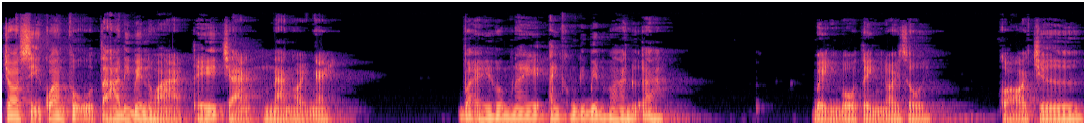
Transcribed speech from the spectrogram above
cho sĩ quan phụ tá đi biên hòa thế chàng nàng hỏi ngay. Vậy hôm nay anh không đi biên hòa nữa à? Bình vô tình nói rồi có chứ.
